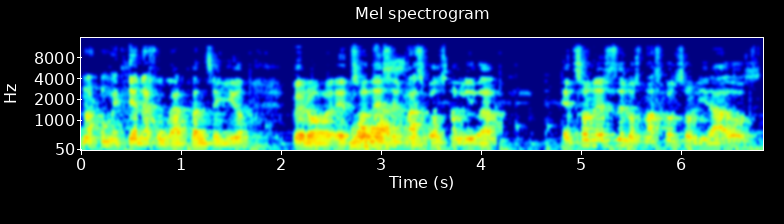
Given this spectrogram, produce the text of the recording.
no lo metían a jugar tan seguido, pero Edson es el más consolidado. Edson es de los más consolidados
